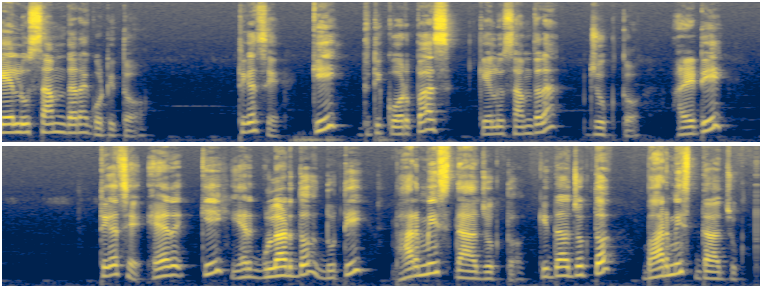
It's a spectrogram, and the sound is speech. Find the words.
ক্যালুসাম দ্বারা গঠিত, ঠিক আছে? কি? দুটি কর্পাস ক্যালুসাম দ্বারা যুক্ত। আর এটি, ঠিক আছে? এর কি? এর গুলার্ধ দুটি ভার্মিস দ্বারা যুক্ত। কি দ্বারা যুক্ত? ভার্মিস দ্বারা যুক্ত।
